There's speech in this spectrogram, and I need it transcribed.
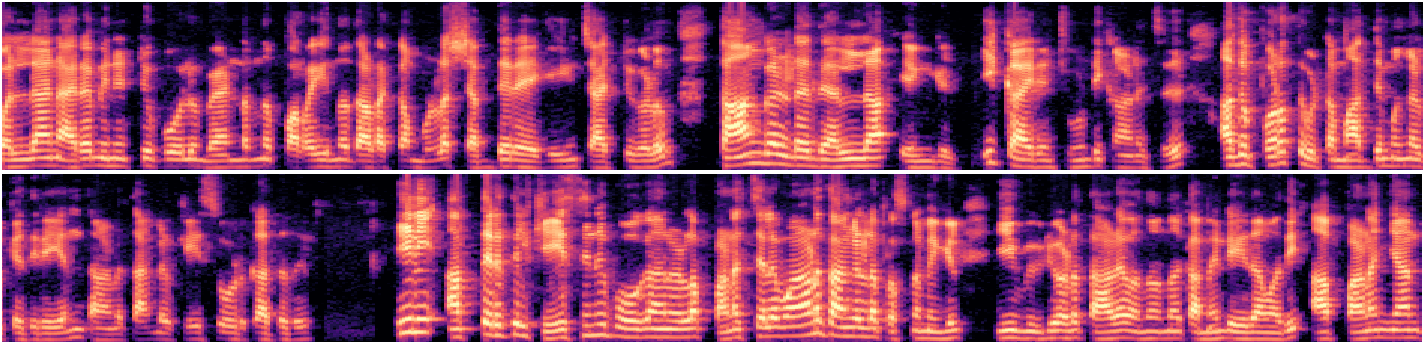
കൊല്ലാൻ അര മിനിറ്റ് പോലും വേണ്ടെന്ന് പറയുന്നതടക്കമുള്ള ശബ്ദരേഖയും ചാറ്റുകളും താങ്കളുടേതല്ല എങ്കിൽ ഇക്കാര്യം ചൂണ്ടിക്കാണിച്ച് അത് പുറത്തുവിട്ട മാധ്യമങ്ങൾക്കെതിരെ എന്താണ് താങ്കൾ കേസ് കൊടുക്കാത്തത്? ഇനി അത്തരത്തിൽ കേസിന് പോകാനുള്ള പണച്ചെലവാണ് താങ്കളുടെ പ്രശ്നമെങ്കിൽ ഈ വീഡിയോയുടെ താഴെ വന്ന് കമന്റ് ചെയ്താൽ മതി. ആ പണം ഞാൻ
